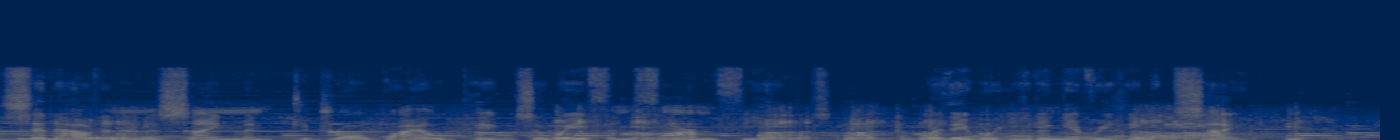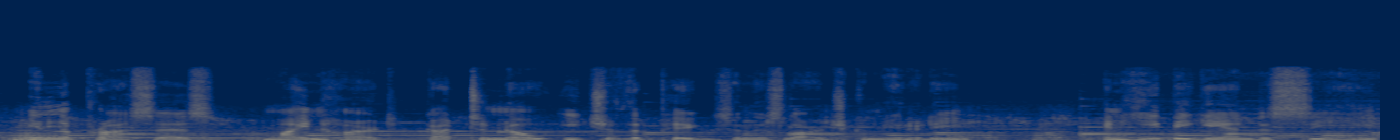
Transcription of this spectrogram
set out on an assignment to draw wild pigs away from farm fields where they were eating everything in sight. In the process, Meynhardt got to know each of the pigs in this large community, and he began to see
